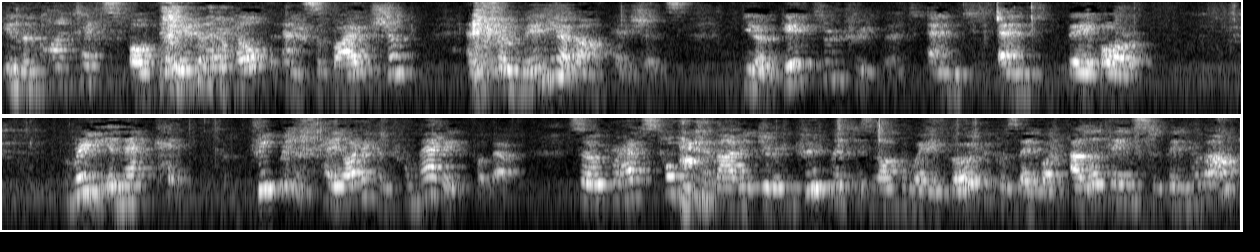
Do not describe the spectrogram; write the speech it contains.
in the context of general health and survivorship. And so many of our patients, you know, get through treatment and and they are really in that treatment is chaotic and traumatic for them. So perhaps talking about it during treatment is not the way to go because they've got other things to think about.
